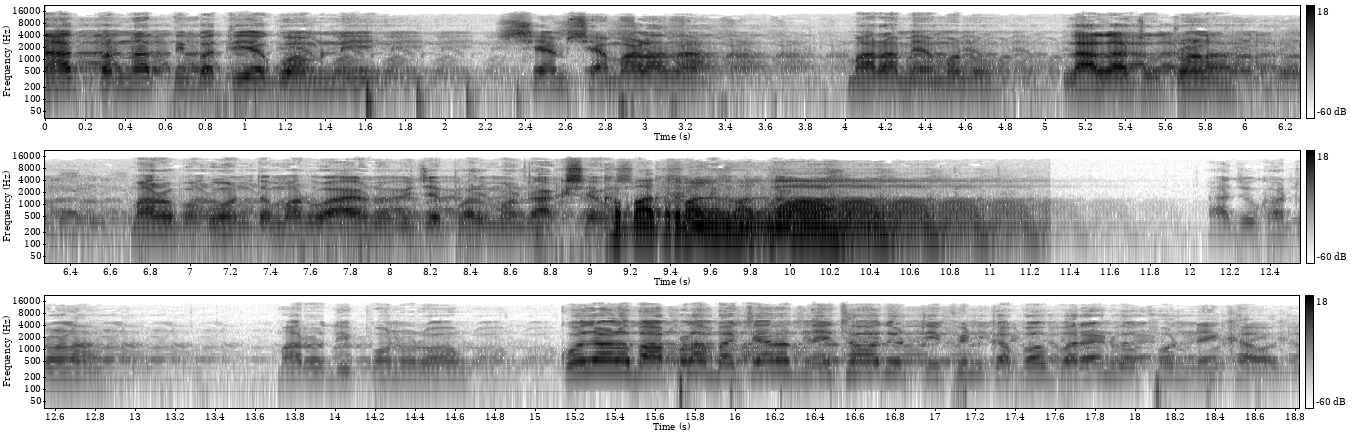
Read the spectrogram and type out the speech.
નાથ પરનાથની બધી ગોમની શ્યામ શ્યામાળાના મારા મહેમાનો લાલા જોટવાણા મારો ભગવાન તમારું આયોનો વિજય પરમણ રાખશે. રાજુ ખટોણા મારો દીપોનો રોમ કોદાળો બાપડા બચારો જ નહીં થવા દો ટિફિન કભો ભરાઈને બપોર નહીં ખાવા દો.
